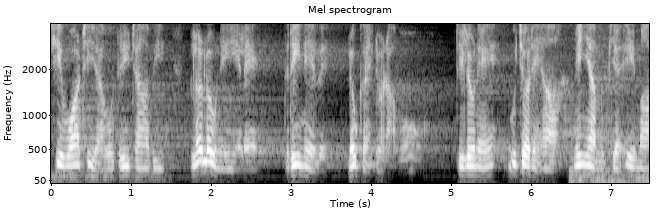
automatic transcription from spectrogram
ခြေဘွားထိတာကိုသတိထားပြီးအလုပ်လုပ်နေရင်လည်းသတိနဲ့ပဲလောက်ကင်တော့တာပေါ့ဒီလိုနဲ့ဦးကျော်တင်ဟာနေညမပြတ်အေးမှာ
